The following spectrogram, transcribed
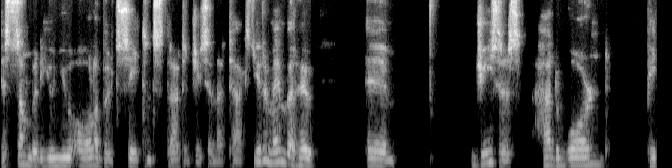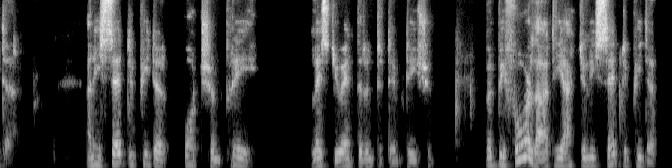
is somebody who knew all about Satan's strategies and attacks. Do you remember how um, Jesus had warned Peter? And he said to Peter, Watch and pray, lest you enter into temptation. But before that, he actually said to Peter,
